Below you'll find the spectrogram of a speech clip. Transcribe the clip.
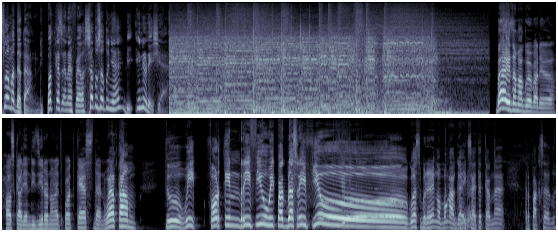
Selamat datang di podcast NFL satu-satunya di Indonesia. Baik sama gue Fadil, host kalian di Zero Knowledge Podcast dan welcome to week 14 review, week 14 review. Gue sebenarnya ngomong agak excited karena terpaksa gue.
